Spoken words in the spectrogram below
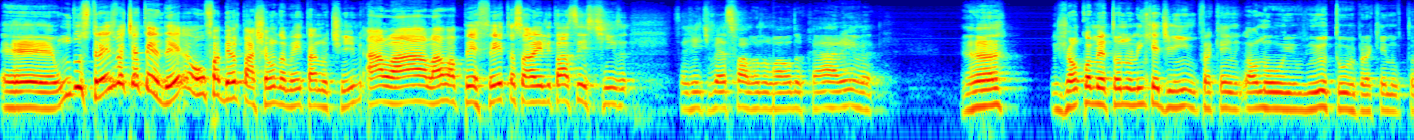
É, um dos três vai te atender, ou o Fabiano Paixão também tá no time. Ah lá, lá, uma perfeita ele tá assistindo. Se a gente tivesse falando mal do cara, hein, velho? Uhum. O João comentou no LinkedIn, para quem no, YouTube, para quem não tá,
